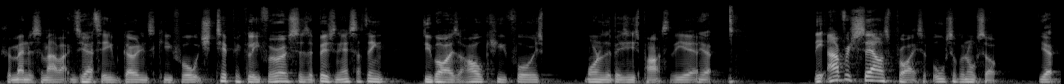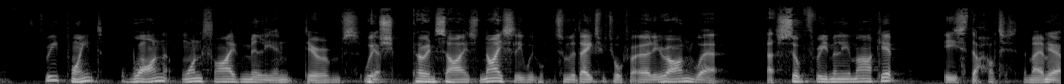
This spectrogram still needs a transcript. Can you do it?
tremendous amount of activity going into Q4, which typically for us as a business, I think Dubai as a whole, Q4 is one of the busiest parts of the year. Yep, The average sales price at Allsopp and Allsopp, yep, 3.115 million dirhams, which coincides nicely with some of the data we talked about earlier on, where that sub 3 million market is the hottest at the moment. yeah.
